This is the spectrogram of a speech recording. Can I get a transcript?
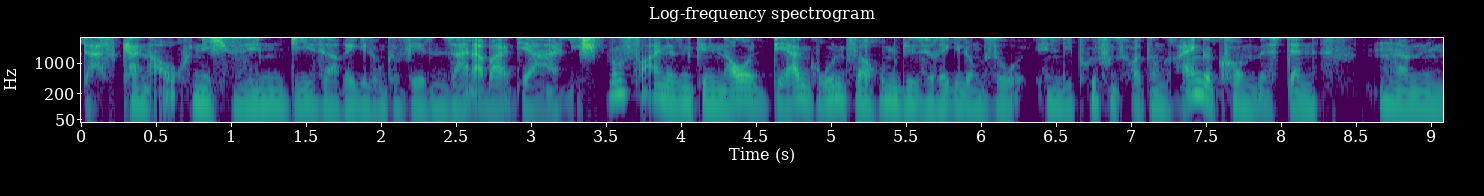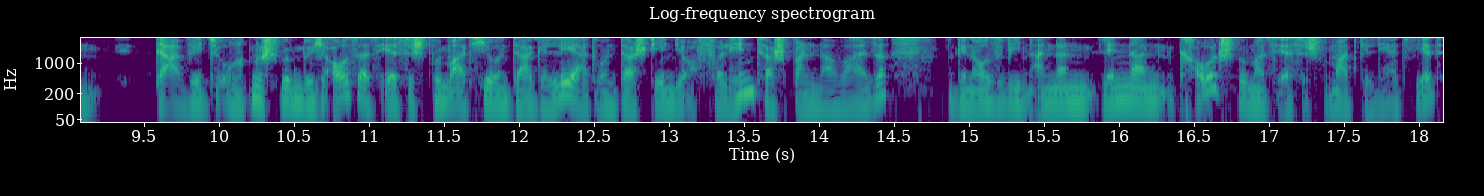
Das kann auch nicht Sinn dieser Regelung gewesen sein. Aber ja, die Schwimmvereine sind genau der Grund, warum diese Regelung so in die Prüfungsordnung reingekommen ist. Denn ähm, da wird Rückenschwimmen durchaus als erste Schwimmart hier und da gelehrt und da stehen die auch voll hinter, spannenderweise. Genauso wie in anderen Ländern Kraulschwimmen als erste Schwimmart gelehrt wird.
